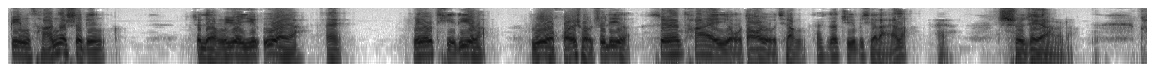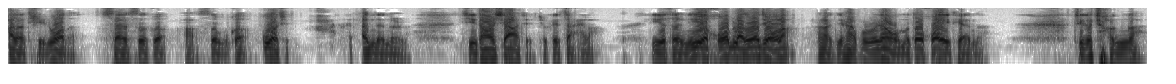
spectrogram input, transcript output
病残的士兵，这两个月一饿呀，哎，没有体力了。没有还手之力了。虽然他也有刀有枪，但是他举不起来了。哎，吃这样的，看到体弱的三四个啊，四五个过去，哈，给摁在那儿了，几刀下去就给宰了。意思你也活不了多久了啊，你还不如让我们多活一天呢。这个城啊，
